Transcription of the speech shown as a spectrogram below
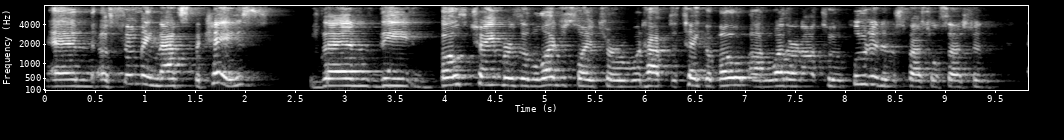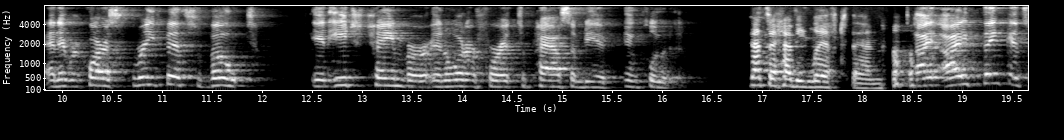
And assuming that's the case, then the both chambers of the legislature would have to take a vote on whether or not to include it in the special session. And it requires three fifths vote in each chamber in order for it to pass and be included. That's a heavy lift then. I, I think it's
